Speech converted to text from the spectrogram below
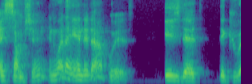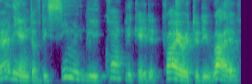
assumption. And what I ended up with is that the gradient of this seemingly complicated prior to derive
